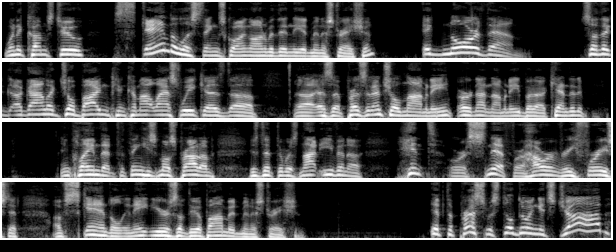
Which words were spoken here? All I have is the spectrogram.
when it comes to scandalous things going on within the administration. Ignore them so that a guy like Joe Biden can come out last week as uh, uh, as a presidential nominee, or not nominee, but a candidate, and claim that the thing he's most proud of is that there was not even a hint or a sniff, or however he phrased it, of scandal in eight years of the Obama administration. If the press was still doing its job,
